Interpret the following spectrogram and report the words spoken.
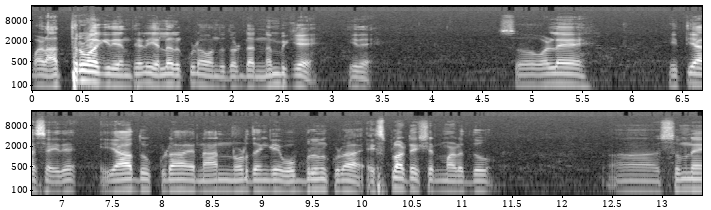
ಭಾಳ ಹತ್ತಿರವಾಗಿದೆ ಅಂಥೇಳಿ ಎಲ್ಲರೂ ಕೂಡ ಒಂದು ದೊಡ್ಡ ನಂಬಿಕೆ ಇದೆ. ಸೊ ಒಳ್ಳೆ ಇತಿಹಾಸ ಇದೆ. ಯಾವುದು ಕೂಡ ನಾನು ನೋಡ್ದಂಗೆ ಒಬ್ಬರೂ ಕೂಡ ಎಕ್ಸ್ಪ್ಲಾಟೇಷನ್ ಮಾಡಿದ್ದು ಸುಮ್ಮನೆ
